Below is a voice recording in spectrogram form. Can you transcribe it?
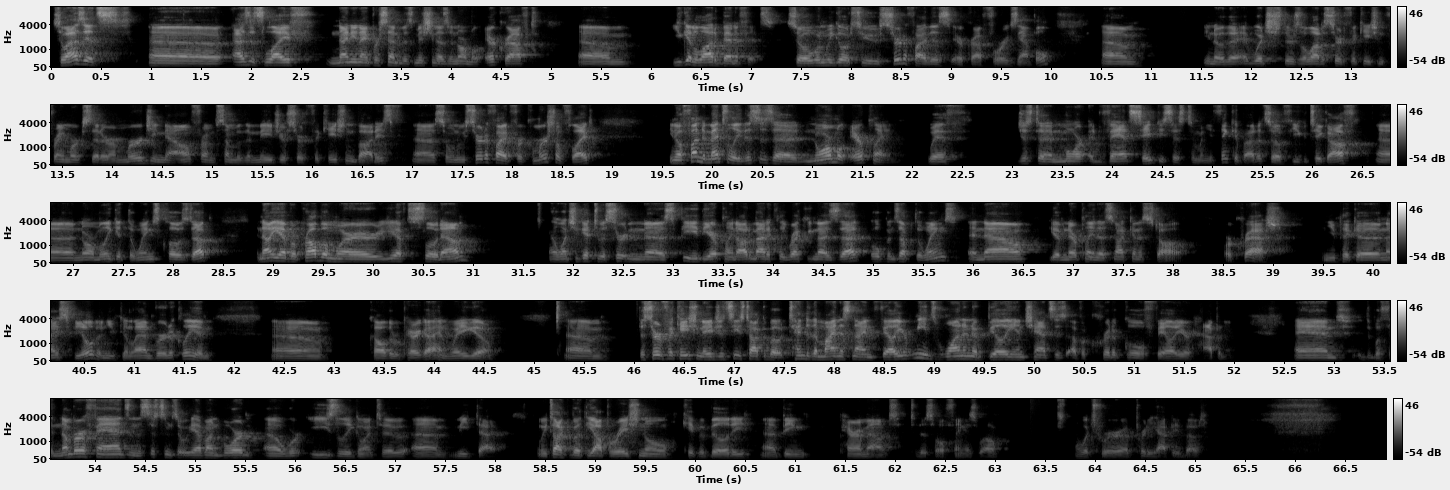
So as its uh, as its life, 99% of its mission as a normal aircraft, um, you get a lot of benefits. So when we go to certify this aircraft, for example, um, you know, the, which there's a lot of certification frameworks that are emerging now from some of the major certification bodies. Uh, so when we certified for commercial flight, you know, fundamentally, this is a normal airplane with just a more advanced safety system when you think about it. So if you could take off uh, normally, get the wings closed up, and now you have a problem where you have to slow down. And once you get to a certain uh, speed, the airplane automatically recognizes that, opens up the wings, and now you have an airplane that's not going to stall or crash. And you pick a nice field and you can land vertically and uh, call the repair guy, and away you go. Um, the certification agencies talk about 10 to the minus nine failure means one in a billion chances of a critical failure happening. And with the number of fans and the systems that we have on board, uh, we're easily going to um, meet that we talked about the operational capability uh, being paramount to this whole thing as well, which we're uh, pretty happy about.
